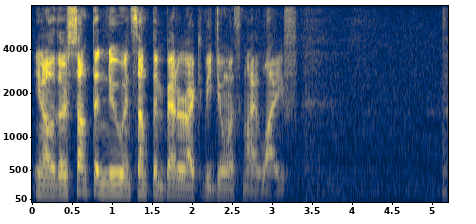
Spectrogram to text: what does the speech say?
you know, there's something new and something better I could be doing with my life.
